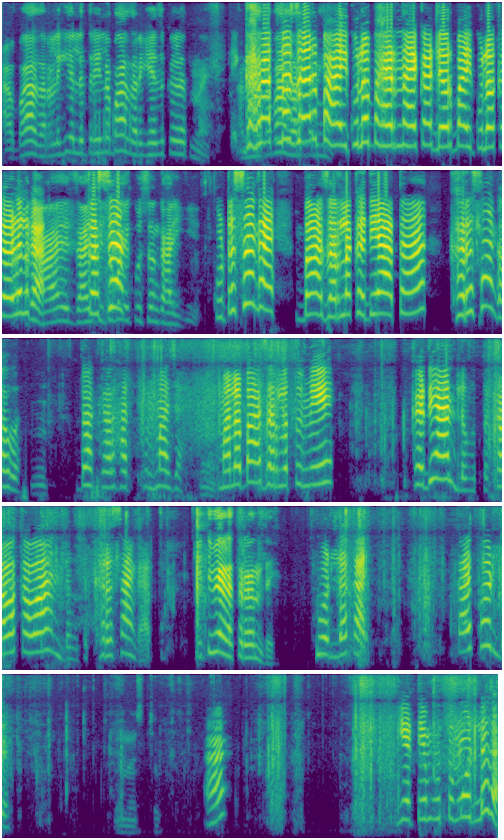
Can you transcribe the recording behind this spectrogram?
आ, बाजाराला गेलं तरी हिला बाजार घ्यायचं कळत नाही. आणि घरातनं बाजारात जर नाही. बायकोला बाहेर नाही काढल्यावर बायकोला कळेल का? काय जायचं कसं? ते बायको संग आहे की. कुठं सांगाय बाजारला कधी आता? खरं सांगावं. हं. डोक्यावर हात ठेवून माझ्या. मला बाजारला तुम्ही कधी आणलं होतं? कवा कवा आणलं होतं? खरं सांगा आता. किती वेळात राहते फोडलं काय? काय फोडलं? आ? एटीएम होतं मोडलं का?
